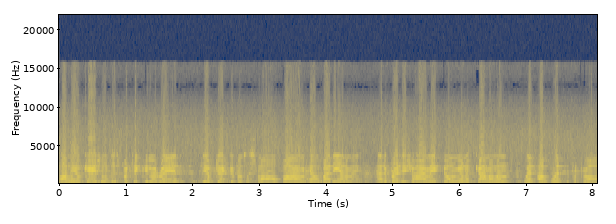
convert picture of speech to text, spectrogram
On the occasion of this particular raid, the objective was a small farm held by the enemy, and a British Army film unit cameraman went out with the patrol.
